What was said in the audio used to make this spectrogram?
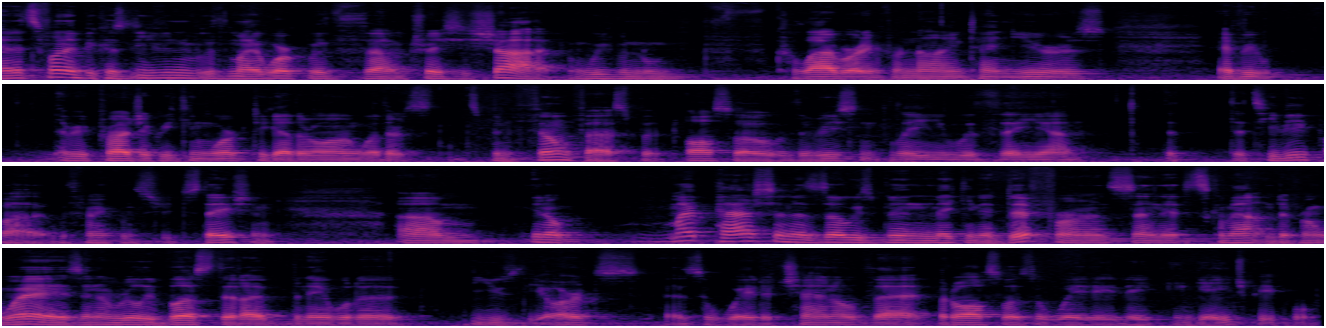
and it's funny because even with my work with um, Tracy Schott, we've been collaborating for nine, ten years. Every every project we can work together on, whether it's, it's been Film Fest, but also the recently with the, uh, the, the TV pilot with Franklin Street Station. Um, you know, my passion has always been making a difference, and it's come out in different ways. And I'm really blessed that I've been able to use the arts as a way to channel that, but also as a way to engage people.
